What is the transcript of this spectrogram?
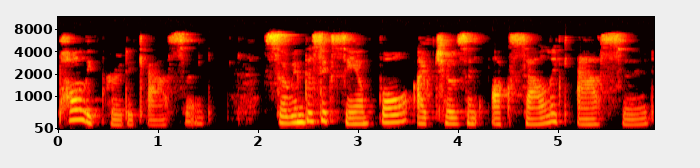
polyprotic acid. So in this example, I've chosen oxalic acid,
